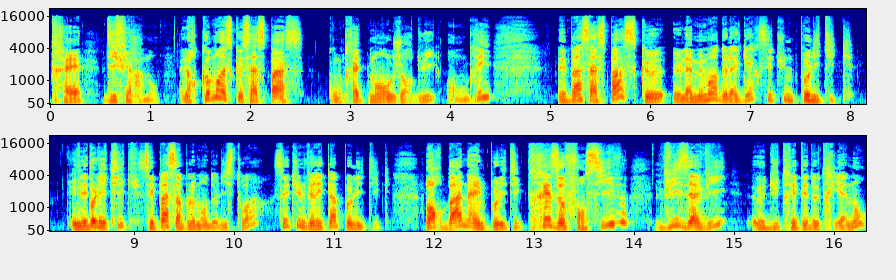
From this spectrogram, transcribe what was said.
très différemment. Alors comment est-ce que ça se passe concrètement aujourd'hui en Hongrie? Eh ben, ça se passe que la mémoire de la guerre, c'est une politique. Une C'est- politique. C'est pas simplement de l'histoire, c'est une véritable politique. Orban a une politique très offensive vis-à-vis euh, du traité de Trianon.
